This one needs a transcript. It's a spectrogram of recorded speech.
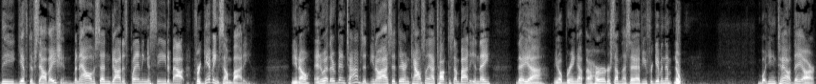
the gift of salvation, but now all of a sudden God is planting a seed about forgiving somebody you know? And there have been times that you know i sit there in counseling i talk to somebody and they they uh you know bring up a hurt or something. I say have you forgiven them? Nope but you can tell they are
